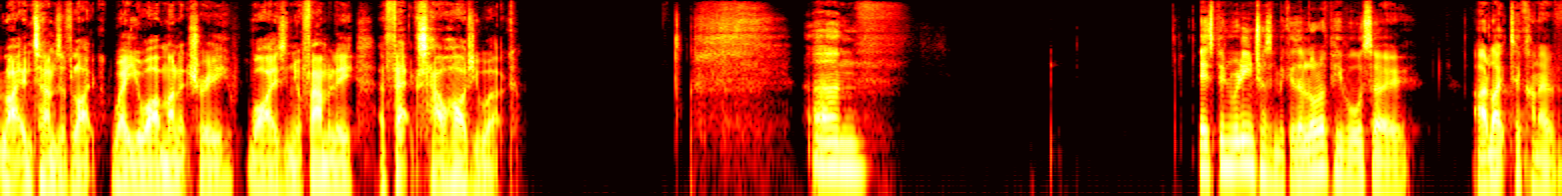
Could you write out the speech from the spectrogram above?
like in terms of like where you are monetary wise in your family, affects how hard you work? Um, it's been really interesting because a lot of people also, I'd like to kind of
